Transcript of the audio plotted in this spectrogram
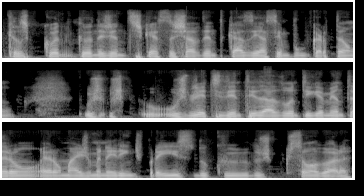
Aqueles, quando, quando a gente se esquece da chave dentro de casa e há sempre um cartão. Os, os, os bilhetes de identidade do antigamente eram, eram mais maneirinhos para isso do que dos que são agora.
